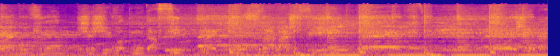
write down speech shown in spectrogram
Lebo viem, že život mu dá feedback. Postávaš feedback? Môžeš iba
